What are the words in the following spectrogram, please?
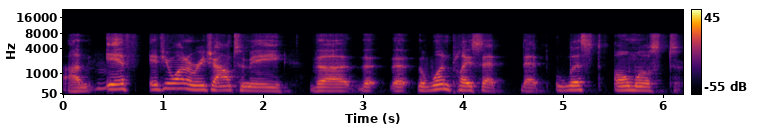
Um, Mhm. If if you want to reach out to me, the, the the the one place that that lists almost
